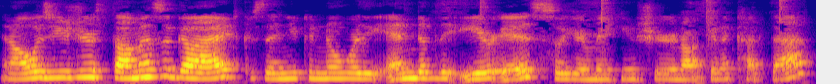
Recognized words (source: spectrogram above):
And always use your thumb as a guide because then you can know where the end of the ear is. So you're making sure you're not going to cut that.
